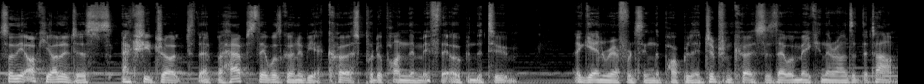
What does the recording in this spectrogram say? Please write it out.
So the archaeologists actually joked that perhaps there was going to be a curse put upon them if they opened the tomb, again referencing the popular Egyptian curses that were making the rounds at the time,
